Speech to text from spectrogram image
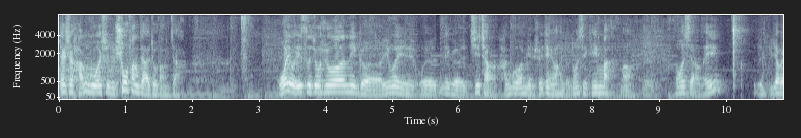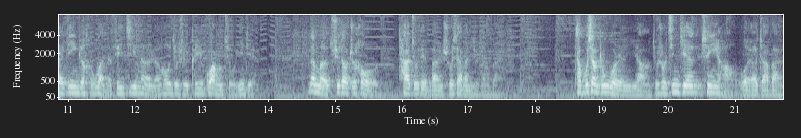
但是韩国是说放假就放假。我有一次就说那个，因为我那个机场韩国免税店有很多东西可以买嘛，嗯，那我想，哎，要不要订一个很晚的飞机呢？然后就是可以逛久一点。那么去到之后，他九点半说下班就下班，他不像中国人一样，就说今天生意好，我要加班，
